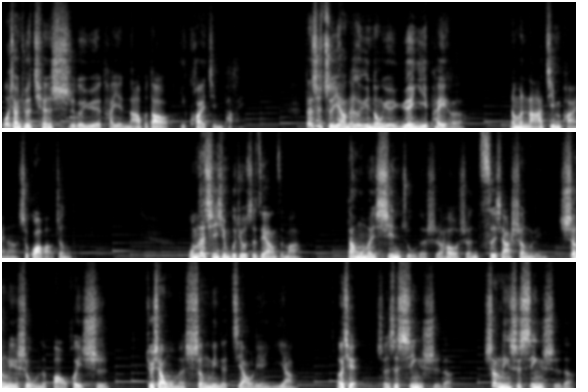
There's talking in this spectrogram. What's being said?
我想，就是签十个约，他也拿不到一块金牌。但是，只要那个运动员愿意配合，那么拿金牌呢是挂保证的。我们的情形不就是这样子吗？当我们信主的时候，神赐下圣灵，圣灵是我们的保惠师，就像我们生命的教练一样。而且，神是信实的，圣灵是信实的，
